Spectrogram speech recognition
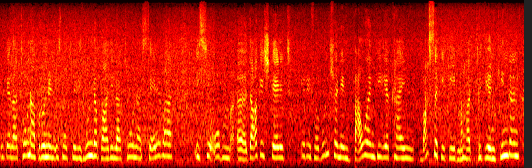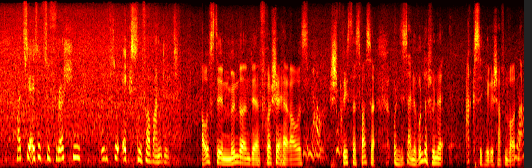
Und der Latona-Brunnen ist natürlich wunderbar. Die Latona selber ist hier oben äh, dargestellt. Ihre verwunschenen Bauern, die ihr kein Wasser gegeben hat mit ihren Kindern, hat sie also zu Fröschen und zu Echsen verwandelt. Aus den Mündern der Frösche heraus Genau. sprießt das Wasser. Und es ist eine wunderschöne Achse hier geschaffen worden. Ja.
